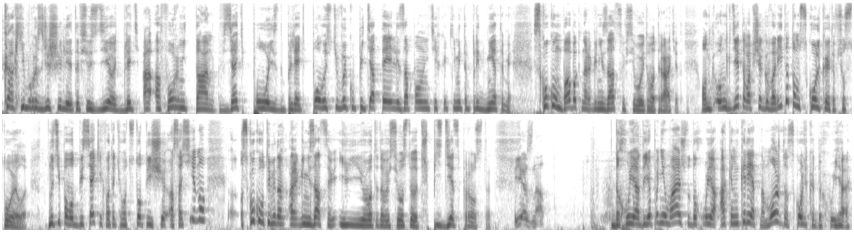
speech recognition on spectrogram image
Как ему разрешили это все сделать, блять, а оформить танк, взять поезд, блять, полностью выкупить отели, заполнить их какими-то предметами. Сколько он бабок на организацию всего этого тратит? Он, он где-то вообще говорит о том, сколько это все стоило? Ну, типа, вот без всяких вот этих вот 100 тысяч ассасину, э, сколько вот именно организация и, и вот этого всего стоит? Это ж пиздец просто. Я знал. Дохуя, да я понимаю, что дохуя. А конкретно можно сколько дохуя?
